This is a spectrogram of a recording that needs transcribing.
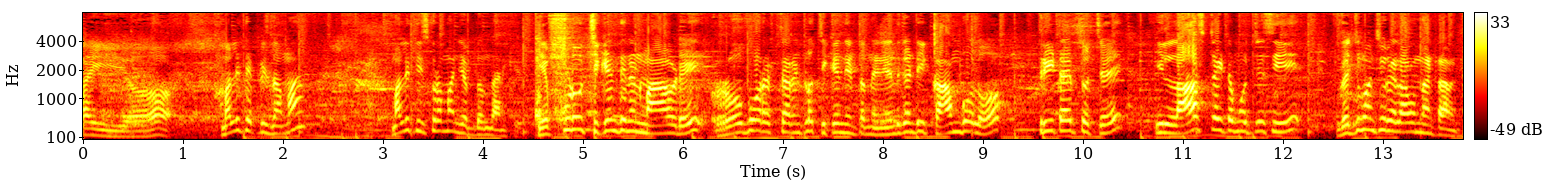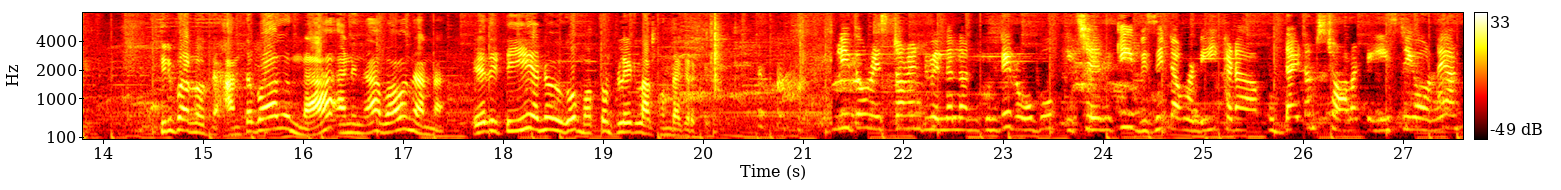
అయ్యో. మళ్ళీ తెప్పిద్దామా? మళ్ళీ తీసుకురమ్మని చెప్దాం దానికి. ఎప్పుడు చికెన్ తినని మా ఆవిడ రోబో రెస్టారెంట్లో చికెన్ తింటుంది. నేను ఎందుకంటే ఈ కాంబోలో త్రీ టైప్స్ వచ్చాయి. ఈ లాస్ట్ ఐటమ్ వచ్చేసి వెజ్ మంచూరియా ఎలా ఉందంట ఆమెకి? తినిపారులో అంత బాగుందా? అని బాగుంది అన్న? ఏది టీ? అని మొత్తం ప్లేట్ లాక్కుంది దగ్గరికి. ఫ్యామిలీతో రెస్టారెంట్ వెళ్ళాలనుకుంటే రోబో కిచెన్కి విజిట్ అవ్వండి. ఇక్కడ ఫుడ్ ఐటమ్స్ చాలా టేస్టీగా ఉన్నాయి. అండ్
